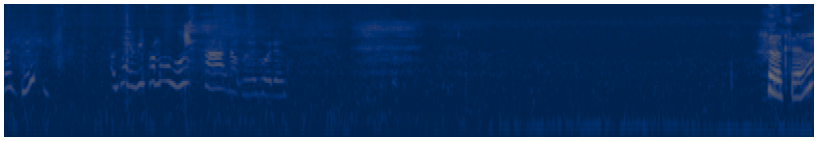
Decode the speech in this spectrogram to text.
Er? Ok, vi kan holde oss her da når vi går rundt. Hørte du det?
